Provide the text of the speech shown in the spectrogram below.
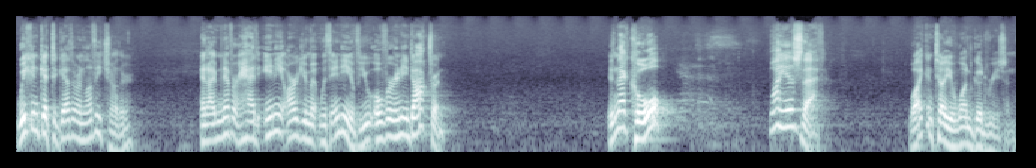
we can get together and love each other and I've never had any argument with any of you over any doctrine. Isn't that cool? Yes. Why is that? Well, I can tell you one good reason.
